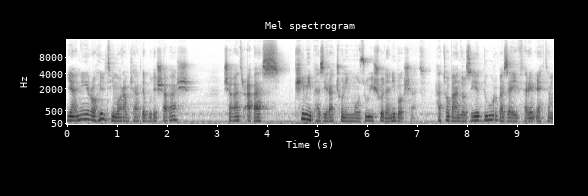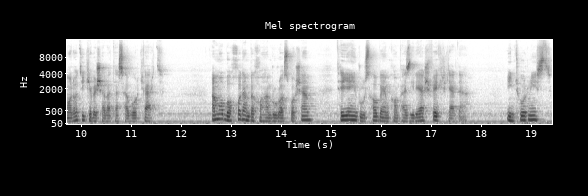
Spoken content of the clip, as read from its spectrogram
یعنی راهیل تیمارم کرده بود شبش چقدر عبس کی میپذیرد چون این موضوعی شدنی باشد؟ حتی به اندازه دور و ضعیفترین احتمالاتی که بشود تصور کرد. اما با خودم بخواهم رو راست باشم طی این روزها به امکان پذیریش فکر کردم. اینطور نیست.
